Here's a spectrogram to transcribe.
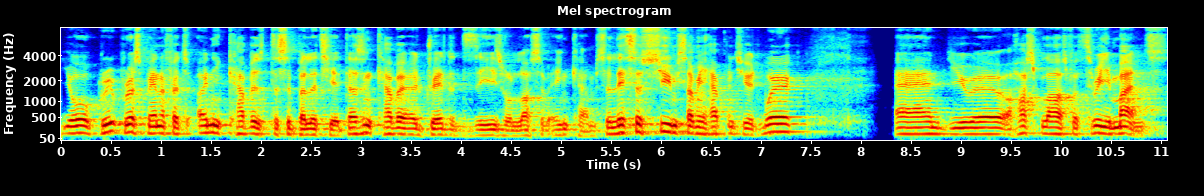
your group risk benefits only covers disability. It doesn't cover a dreaded disease or loss of income. So let's assume something happened to you at work and you were hospitalized for three months,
